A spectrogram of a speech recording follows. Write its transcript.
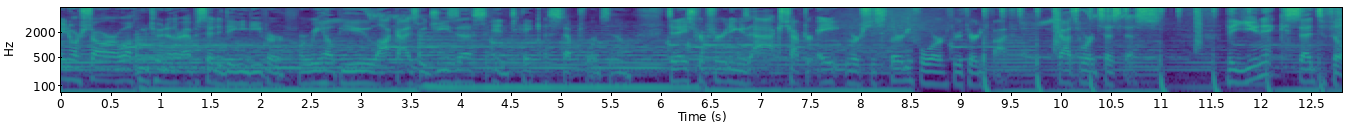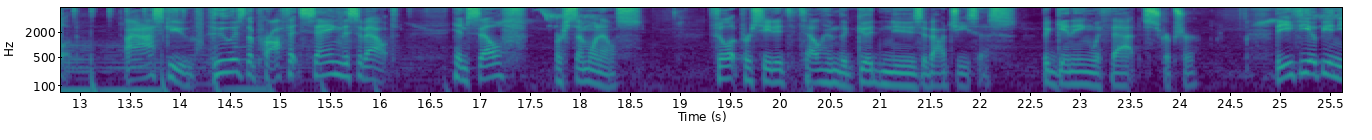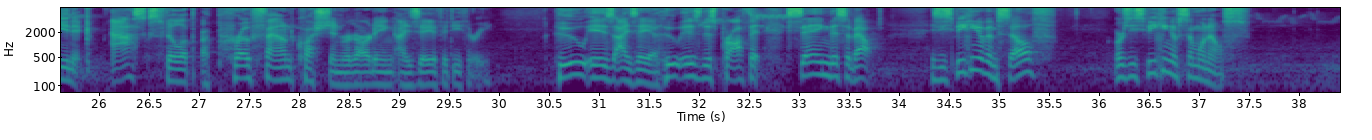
Hey, North Star, welcome to another episode of Digging Deeper, where we help you lock eyes with Jesus and take a step towards Him. Today's scripture reading is Acts chapter 8, verses 34 through 35. God's word says this The eunuch said to Philip, I ask you, who is the prophet saying this about? Himself or someone else? Philip proceeded to tell him the good news about Jesus, beginning with that scripture. The Ethiopian eunuch asks Philip a profound question regarding Isaiah 53. Who is Isaiah? Who is this prophet saying this about? Is he speaking of himself or is he speaking of someone else?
